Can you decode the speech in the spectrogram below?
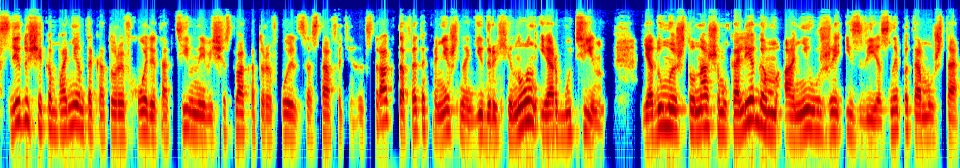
Следующие компоненты, которые входят, активные вещества, которые входят в состав этих экстрактов, это, конечно, гидрохинон и арбутин. Я думаю, что нашим коллегам они уже известны, потому что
